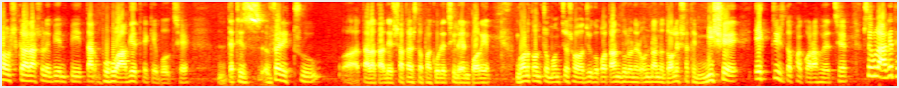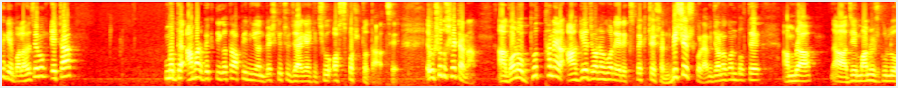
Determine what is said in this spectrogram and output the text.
সংস্কার আসলে বিএনপি তার বহু আগে থেকে বলছে। দ্যাট ইজ ভেরি ট্রু তারা তাদের সাতাশ দফা করেছিলেন। পরে গণতন্ত্র মঞ্চ সহ যুগপথ আন্দোলনের অন্যান্য দলের সাথে মিশে একত্রিশ দফা করা হয়েছে। সেগুলো আগে থেকে বলা হয়েছে এবং এটা মধ্যে আমার ব্যক্তিগত অপিনিয়ন বেশ কিছু জায়গায় কিছু অস্পষ্টতা আছে। এবং শুধু সেটা না গণ অভ্যুত্থানের আগে জনগণের এক্সপেকটেশন বিশেষ করে আমি জনগণ বলতে আমরা যে মানুষগুলো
